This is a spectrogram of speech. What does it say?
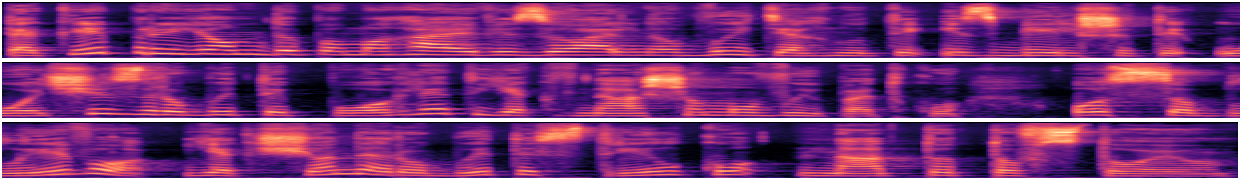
Такий прийом допомагає візуально витягнути і збільшити очі, зробити погляд, як в нашому випадку, особливо якщо не робити стрілку надто товстою.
